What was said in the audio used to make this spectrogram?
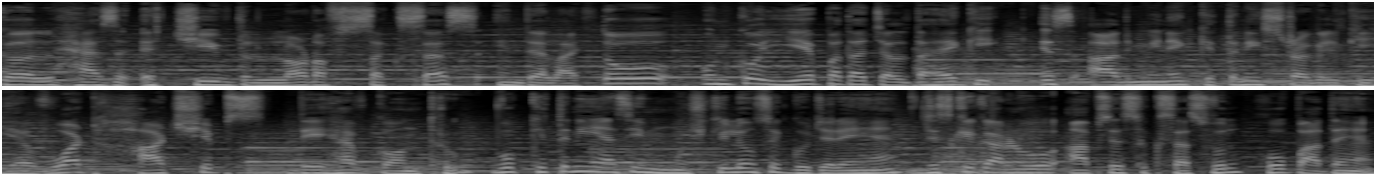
girl has achieved lot of success in their life तो उनको ये पता चलता है कि इस आदमी ने कितनी स्ट्रगल की है what hardships they have gone through वो कितनी ऐसी मुश्किलों से गुजरे हैं, जिसके कारण वो आपसे सक्सेसफुल हो पाते हैं।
